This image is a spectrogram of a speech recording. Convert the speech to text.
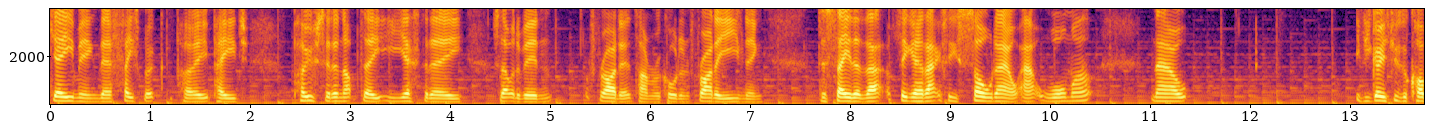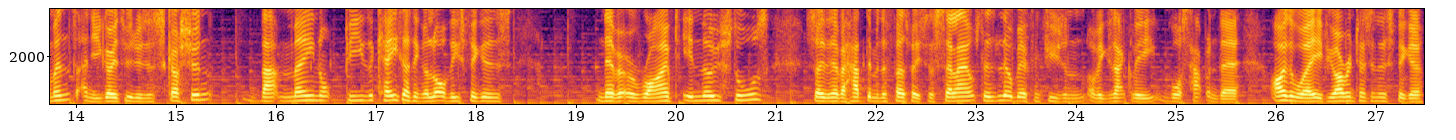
Gaming, their Facebook page, posted an update yesterday, so that would have been Friday at the time of recording, Friday evening, to say that that figure had actually sold out at Walmart. Now, if you go through the comments and you go through the discussion, that may not be the case. I think a lot of these figures never arrived in those stores, so they never had them in the first place as sellouts. There's a little bit of confusion of exactly what's happened there. Either way, if you are interested in this figure,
